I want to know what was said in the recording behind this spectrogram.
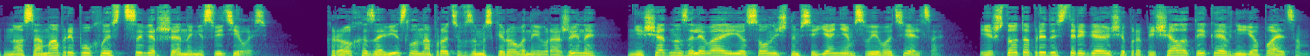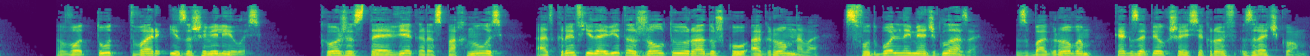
Но сама припухлость совершенно не светилась. Кроха зависла напротив замаскированной вражины, нещадно заливая ее солнечным сиянием своего тельца – и что-то предостерегающе пропищало, тыкая в нее пальцем. Вот тут тварь и зашевелилась. Кожистая века распахнулась, открыв ядовито-желтую радужку огромного, с футбольный мяч глаза, с багровым, как запекшаяся кровь, зрачком.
